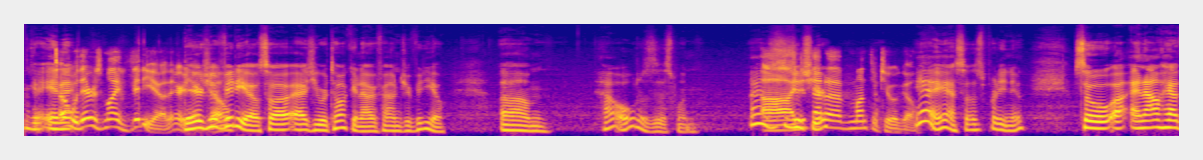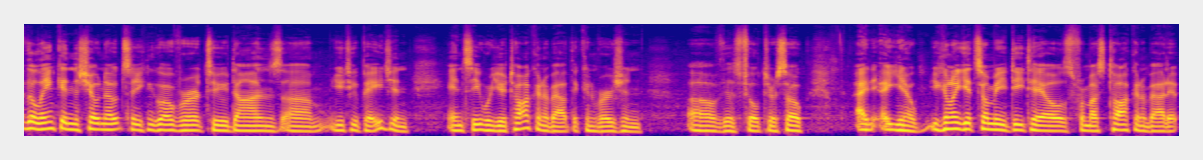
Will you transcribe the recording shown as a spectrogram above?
Okay. And oh, I- there's my video. There you go. there's your video. So as you were talking, I found your video. Um, how old is this one? Eh, this Uh, I did this that a month or two ago. Yeah, yeah. So it's pretty new. So, uh, and I'll have the link in the show notes so you can go over to Don's um, YouTube page and and see where you're talking about the conversion of this filter. So, I, I- you know, you can only get so many details from us talking about it.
